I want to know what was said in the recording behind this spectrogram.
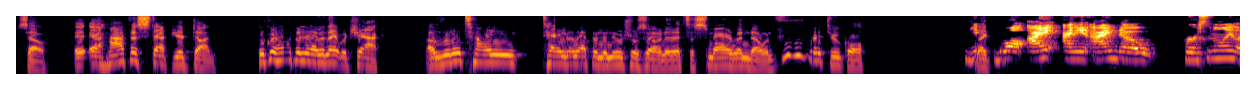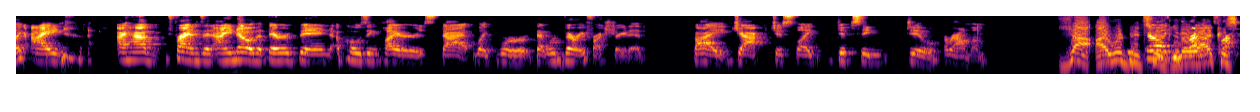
So a, a half a step, you're done. Look what happened the other night with Jack. A little tiny tangle up in the neutral zone, and it's a small window, and whoop, whoop, right through goal. Yeah, Like- well, I I mean, I know personally, like I I have friends and I know that there have been opposing players that like were that were very frustrated by Jack just like dipsing do around them. Yeah, I would be too. like you know why? Because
